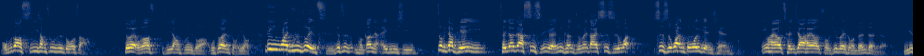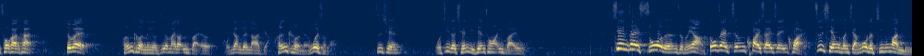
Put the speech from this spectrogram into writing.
我不知道实际上数字多少，对不对？我不知道实际上数字多少，五十万左右。另外就是瑞驰，就是我们刚讲 A、B、C，这比较便宜，成交价四十元，你可能准备大概四十万，四十万多一点钱，因为还要成交，还要手续费什么等等的，你去抽看看，对不对？很可能有机会卖到一百二，我这样跟大家讲，很可能。为什么？之前我记得前几天冲到一百五，现在所有人怎么样都在争快筛这一块。之前我们讲过的金万林，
